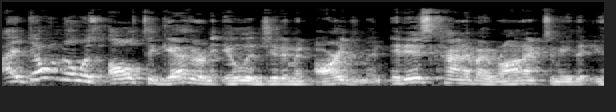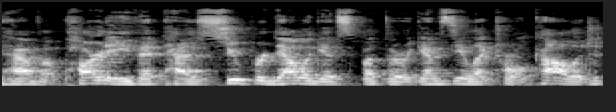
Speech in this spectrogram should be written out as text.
I don't know is altogether an illegitimate argument. It is kind of ironic to me that you have a party that has super delegates, but they're against the electoral college. It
